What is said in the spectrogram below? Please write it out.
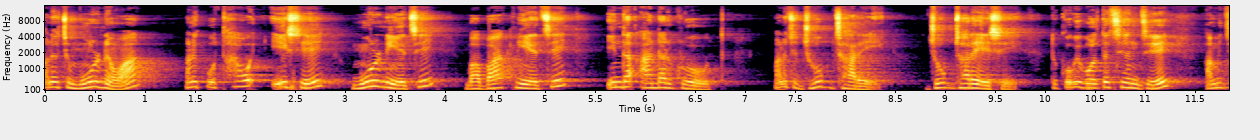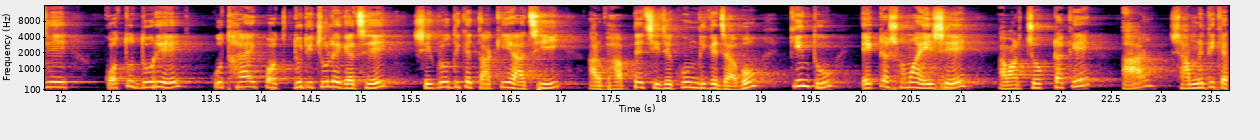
মানে হচ্ছে মোড় নেওয়া মানে কোথাও এসে মোড় নিয়েছে বা বাঁক নিয়েছে ইন দ্য আন্ডারগ্রোথ মানে হচ্ছে ঝোপঝাড়ে ঝোপঝাড়ে এসে। তো কবি বলতেছেন যে, আমি যে কত দূরে, কোথায় পথ দুটি চলে গেছে, সেগুলোর দিকে তাকিয়ে আছি আর ভাবতেছি যে কোন দিকে যাব। কিন্তু একটা সময় এসে আমার চোখটাকে আর সামনের দিকে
